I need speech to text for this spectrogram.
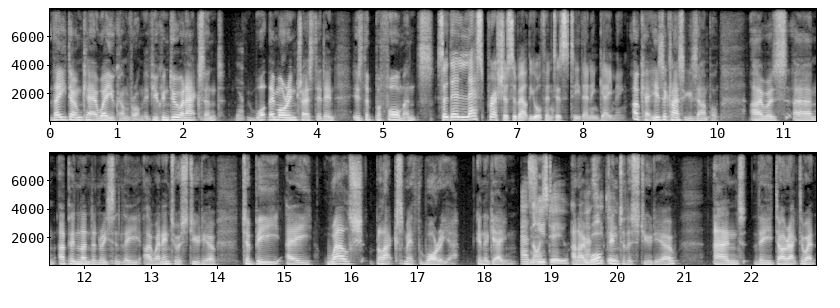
they don't care where you come from. If you can do an accent, Yep. what they're more interested in is the performance. So they're less precious about the authenticity than in gaming. Okay, here's a classic example. I was um, up in London recently. I went into a studio to be a Welsh blacksmith warrior in a game. As you do. And I as walked into the studio, and the director went,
